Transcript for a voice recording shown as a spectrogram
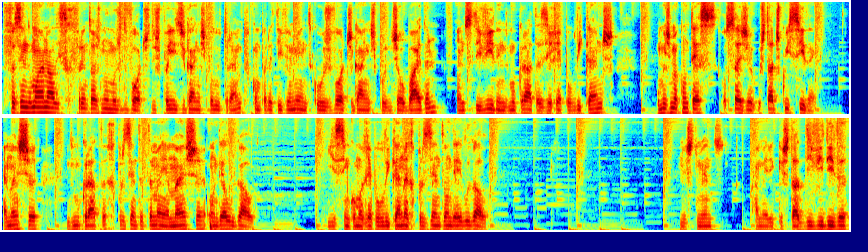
Fazendo uma análise referente aos números de votos dos países ganhos pelo Trump, comparativamente com os votos ganhos por Joe Biden, onde se dividem democratas e republicanos, o mesmo acontece, ou seja, os estados coincidem. A mancha democrata representa também a mancha onde é legal, e assim como a republicana representa onde é ilegal. Neste momento, a América está dividida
